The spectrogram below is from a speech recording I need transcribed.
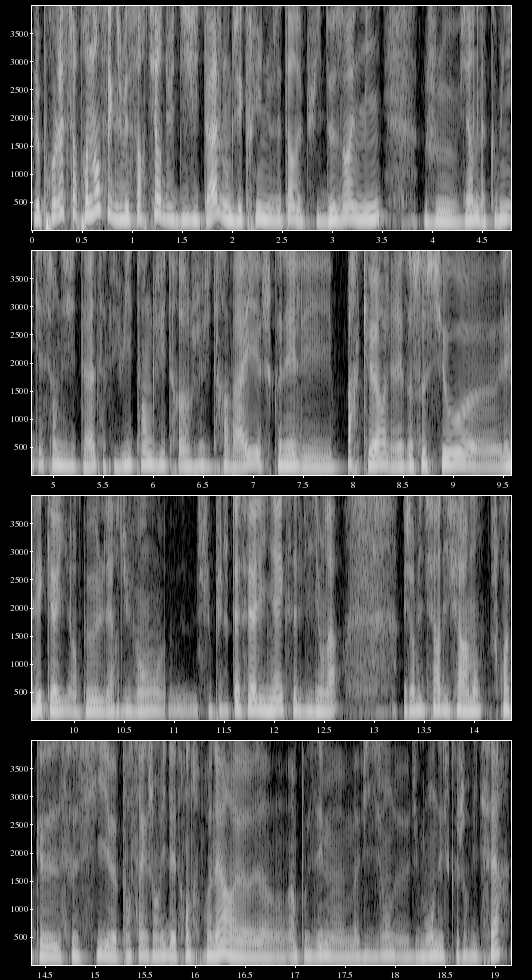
Le projet surprenant, c'est que je vais sortir du digital. Donc, créé une newsletter depuis deux ans et demi. Je viens de la communication digitale. Ça fait huit ans que j'y tra- j'y travaille. Je connais les par cœur, les réseaux sociaux, euh, les écueils, un peu l'air du vent. Euh, Je suis plus tout à fait alignée avec cette vision-là. J'ai envie de faire différemment. Je crois que c'est aussi euh, pour ça que j'ai envie d'être entrepreneur, imposer ma, vision du monde et ce que j'ai envie de faire.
